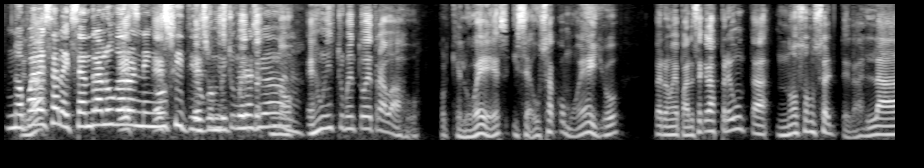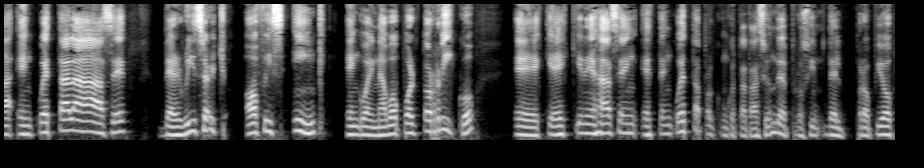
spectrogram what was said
No ¿verdad? parece Alexandra Lugaro en Es- ningún es- sitio es con un Victoria instrumento- Ciudadana. No, es un instrumento de trabajo, porque lo es y se usa como ello, pero me parece que las preguntas no son certeras. La encuesta la hace The Research Office Inc. en Guaynabo, Puerto Rico, eh, que es quienes hacen esta encuesta por contratación del, propio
